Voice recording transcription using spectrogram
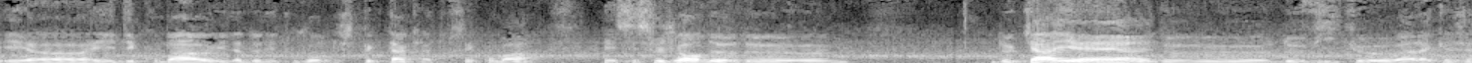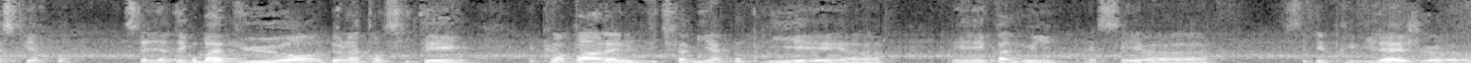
Et, euh, et des combats, euh, il a donné toujours du spectacle à tous ses combats. Et c'est ce genre de, de, de carrière et de, de vie que, à laquelle j'aspire, quoi. C'est-à-dire des combats durs, de l'intensité, et puis en parallèle une vie de famille accomplie et, euh, et épanouie. C'est euh, c'est des privilèges euh,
